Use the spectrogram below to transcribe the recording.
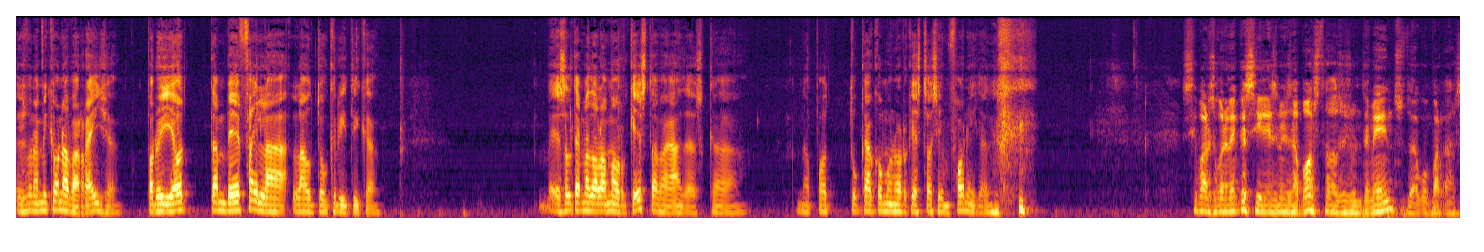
és una mica una barreja. Però jo també faig la- l'autocrítica. és el tema de l'home orquestra, a vegades, que no pot tocar com una orquestra sinfònica. Sí, però segurament que sigués més aposta dels ajuntaments, quan els,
